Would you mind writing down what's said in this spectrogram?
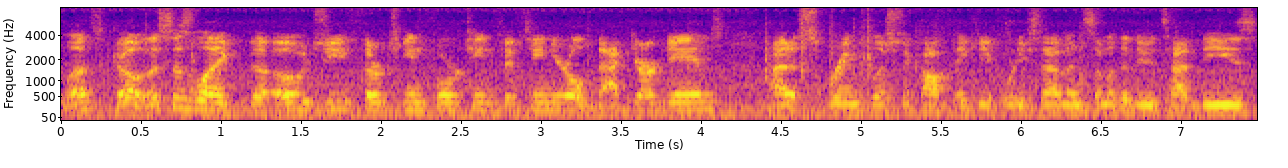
Let's go. This is like the OG 13, 14, 15-year-old backyard games. I had a spring Kalashnikov AK-47. Some of the dudes had these.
